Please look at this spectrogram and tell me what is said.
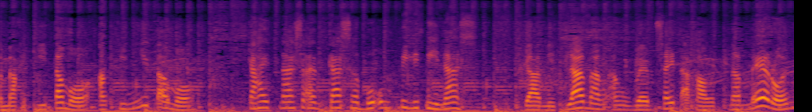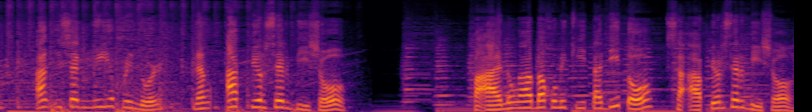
na makikita mo ang kinita mo kahit nasaan ka sa buong Pilipinas. Gamit lamang ang website account na meron ang isang neopreneur ng App Your Servisyo. Paano nga ba kumikita dito sa App Your Servisyo?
